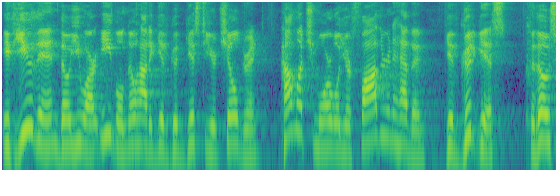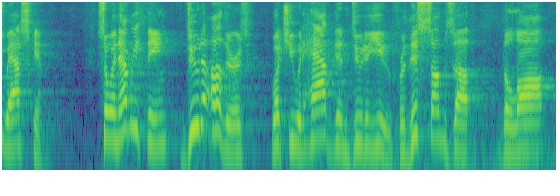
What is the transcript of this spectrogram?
If you then, though you are evil, know how to give good gifts to your children, how much more will your Father in heaven give good gifts to those who ask him? So in everything, do to others what you would have them do to you. For this sums up the law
